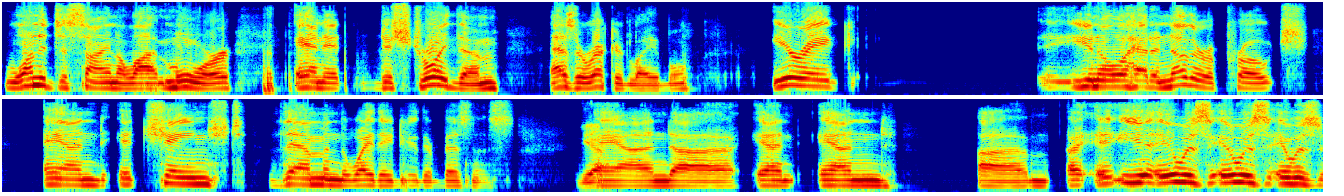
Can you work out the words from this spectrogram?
wanted to sign a lot more, and it destroyed them as a record label. Earache, you know, had another approach, and it changed them and the way they do their business Yeah. and uh, and and um, it, it was it was it was.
